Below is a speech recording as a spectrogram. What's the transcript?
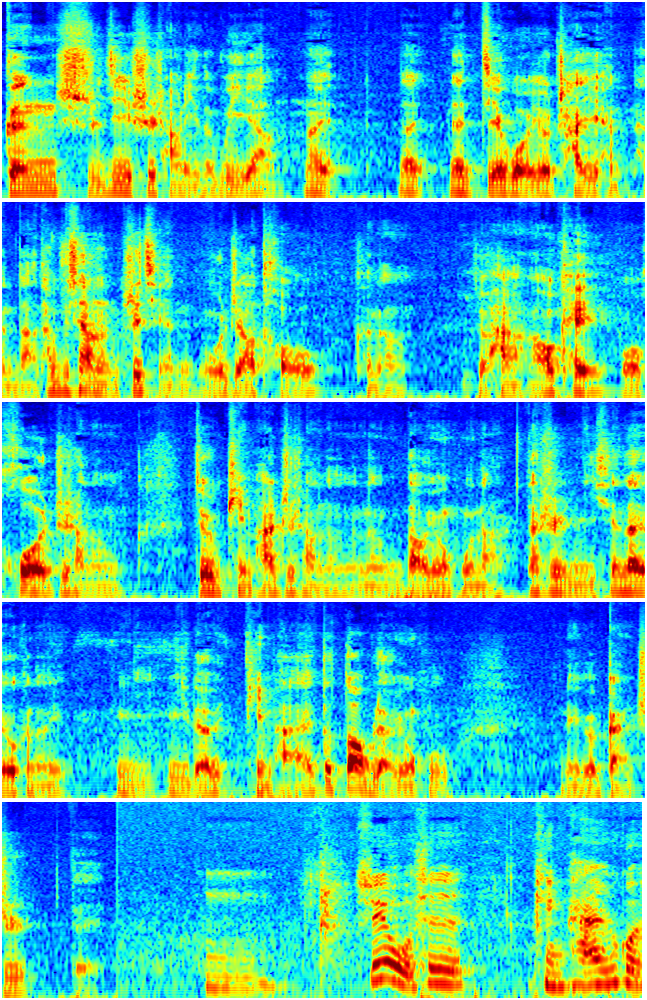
跟实际市场里的不一样，那那那结果又差异很很大。它不像之前我只要投，可能。就还 OK，我货至少能，就是品牌至少能能到用户那儿。但是你现在有可能，你你的品牌都到不了用户那个感知，对。嗯，所以我是品牌，如果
